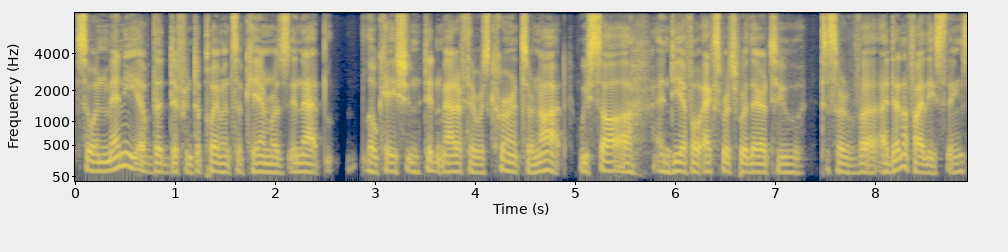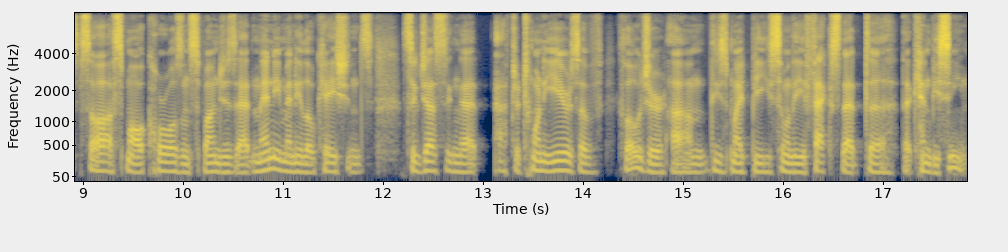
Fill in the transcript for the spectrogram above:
So in many of the different deployments of cameras in that location, didn't matter if there was currents or not. We saw, and DFO experts were there to to sort of uh, identify these things. Saw small corals and sponges at many many locations, suggesting that after 20 years of closure, um, these might be some of the effects that uh, that can be seen.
